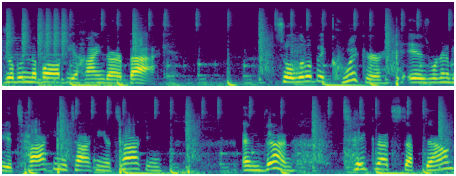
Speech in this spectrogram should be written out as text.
dribbling the ball behind our back. So a little bit quicker is we're gonna be attacking, attacking, attacking, and then take that step down.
